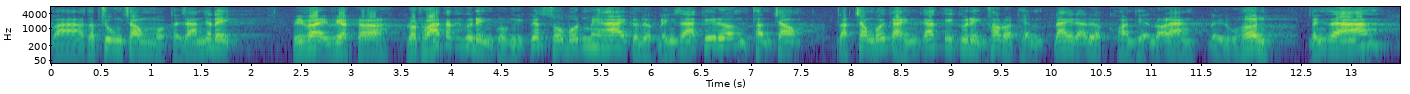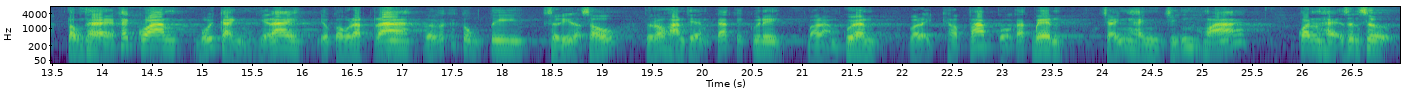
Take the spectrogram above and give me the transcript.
và tập trung trong một thời gian nhất định. Vì vậy, việc à, luật hóa các quy định của nghị quyết số 42 cần được đánh giá kỹ lưỡng, thận trọng đặt trong bối cảnh các cái quy định pháp luật hiện nay đã được hoàn thiện rõ ràng, đầy đủ hơn, đánh giá tổng thể khách quan, bối cảnh hiện nay, yêu cầu đặt ra đối với các công ty xử lý nợ xấu, từ đó hoàn thiện các cái quy định bảo đảm quyền và lợi ích hợp pháp của các bên, tránh hành chính hóa quan hệ dân sự,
